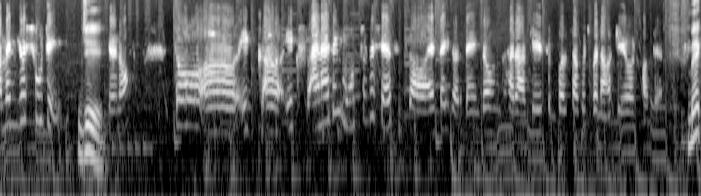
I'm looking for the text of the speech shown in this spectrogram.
I mean you're shooting जी। you know. तो uh, एक uh, एक and I think most of the chefs ऐसा ही करते हैं एकदम घर आके सिंपल सा कुछ बना के और खाते हैं। मैं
